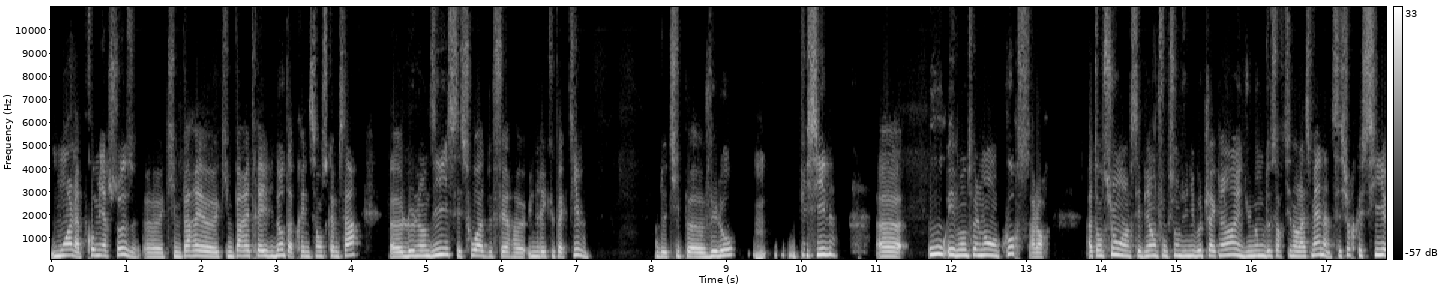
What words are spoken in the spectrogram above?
moi, la première chose qui me paraît qui me paraît très évidente après une séance comme ça, euh, le lundi, c'est soit de faire euh, une récup active de type euh, vélo, mm. piscine, ou éventuellement en course. Alors attention, hein, c'est bien en fonction du niveau de chacun et du nombre de sorties dans la semaine. C'est sûr que si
